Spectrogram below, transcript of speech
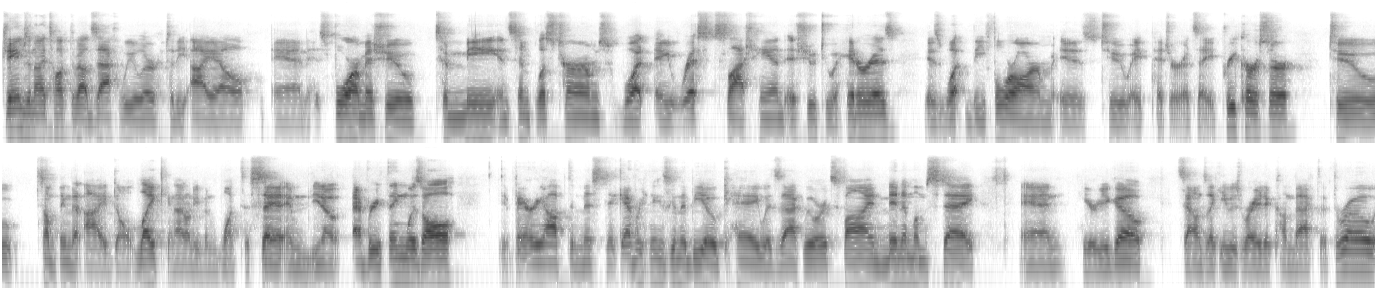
James and I talked about Zack Wheeler to the IL and his forearm issue. To me, in simplest terms, what a wrist slash hand issue to a hitter is, is what the forearm is to a pitcher. It's a precursor to something that I don't like, and I don't even want to say it. And, you know, everything was all very optimistic. Everything's going to be okay with Zack Wheeler. It's fine, minimum stay. And here you go. Sounds like he was ready to come back to throw.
